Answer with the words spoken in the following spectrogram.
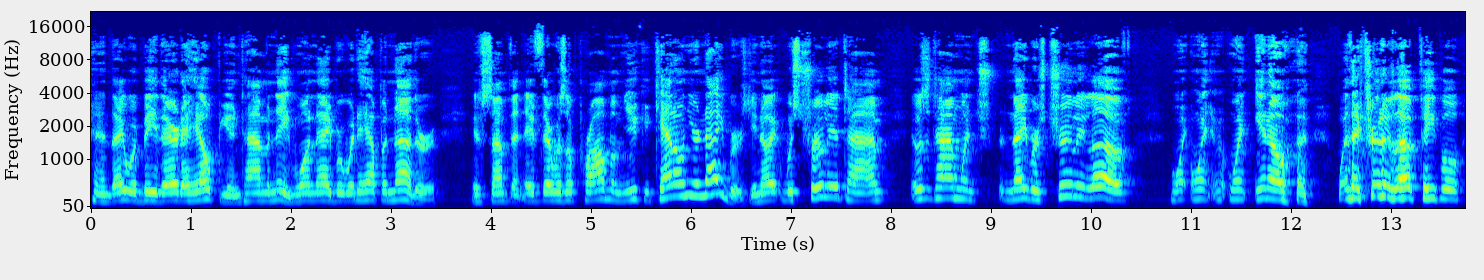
and they would be there to help you in time of need. One neighbor would help another. If something if there was a problem, you could count on your neighbors. You know, it was truly a time it was a time when tr- neighbors truly love when, when, when, you know, when they truly love people,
